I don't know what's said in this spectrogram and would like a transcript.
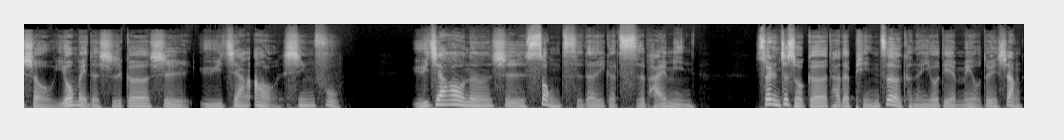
一首优美的诗歌是渔家傲心腹。渔家傲呢是宋词的一个词牌名。虽然这首歌它的平仄可能有点没有对上，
